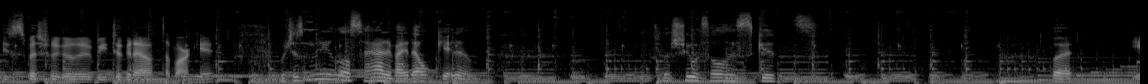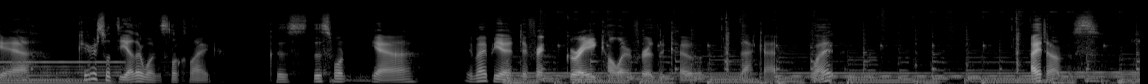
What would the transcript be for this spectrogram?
he's especially going to be taken out of the market, which is going to be a little sad if I don't get him. Especially with all his skins. But, yeah. I'm curious what the other ones look like. Because this one, yeah, it might be a different gray color for the coat that guy. What? Items.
